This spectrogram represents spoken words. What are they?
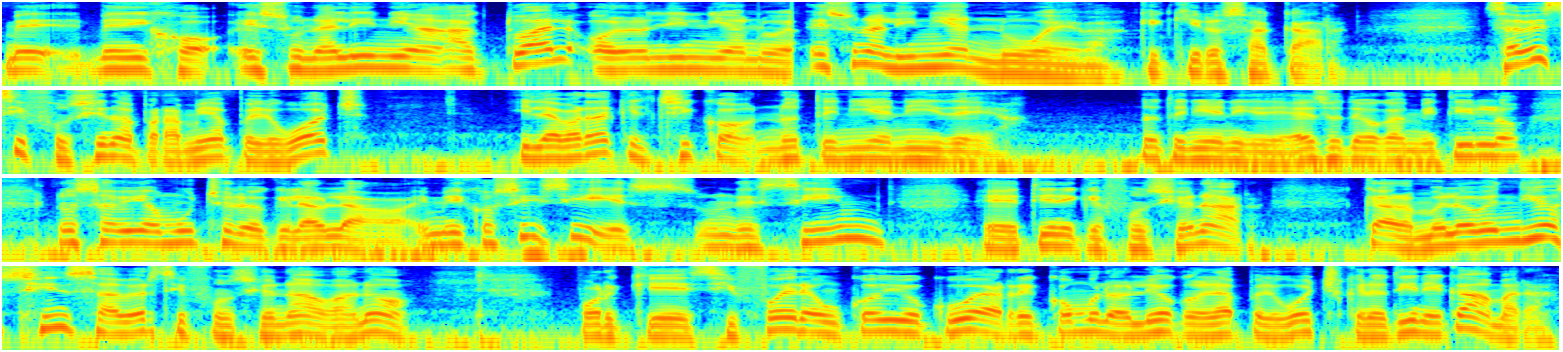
Me, dijo, ¿es una línea actual o línea nueva? Es una línea nueva que quiero sacar. ¿Sabes si funciona para mi Apple Watch? Y la verdad que el chico no tenía ni idea no tenía ni idea, eso tengo que admitirlo, no sabía mucho de lo que le hablaba. Y me dijo, sí, sí, es un SIM, eh, tiene que funcionar. Claro, me lo vendió sin saber si funcionaba o no. Porque si fuera un código QR, ¿cómo lo leo con el Apple Watch que no tiene cámara?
